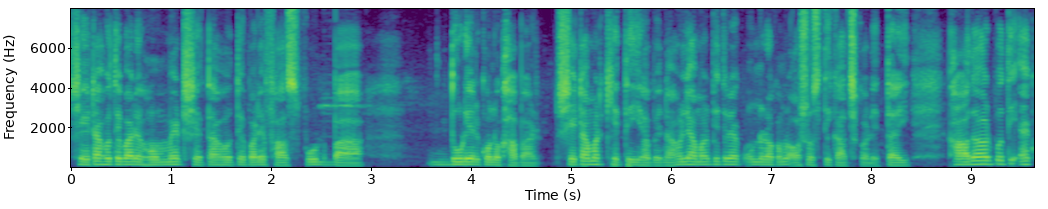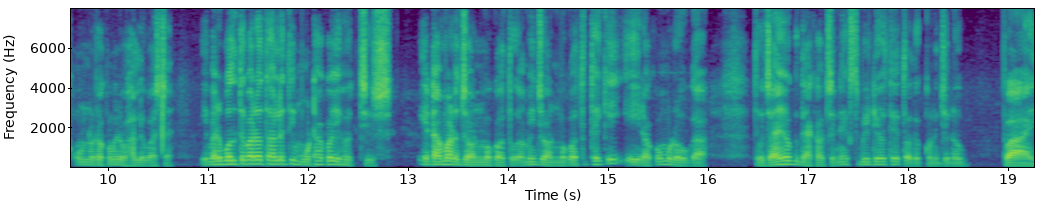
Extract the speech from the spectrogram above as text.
সেটা হতে পারে হোমমেড সেটা হতে পারে ফাস্ট ফুড বা দূরের কোনো খাবার, সেটা আমার খেতেই হবে। না হলে আমার ভিতরে এক অন্যরকমের অস্বস্তি কাজ করে। তাই খাওয়া দাওয়ার প্রতি এক অন্যরকমের ভালোবাসা। এবার বলতে পারো তাহলে তুই মোটা কই হচ্ছিস? এটা আমার জন্মগত, আমি জন্মগত থেকেই এই রকম রোগা। তো যাই হোক, দেখা হচ্ছে নেক্সট ভিডিওতে ততক্ষণের জন্য বাই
